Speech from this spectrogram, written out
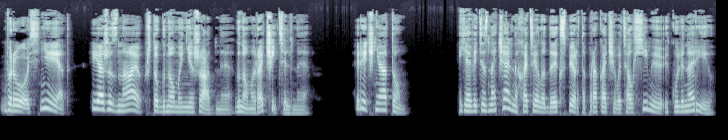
«Брось, нет. Я же знаю, что гномы не жадные, гномы рачительные. Речь не о том. Я ведь изначально хотела до эксперта прокачивать алхимию и кулинарию,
